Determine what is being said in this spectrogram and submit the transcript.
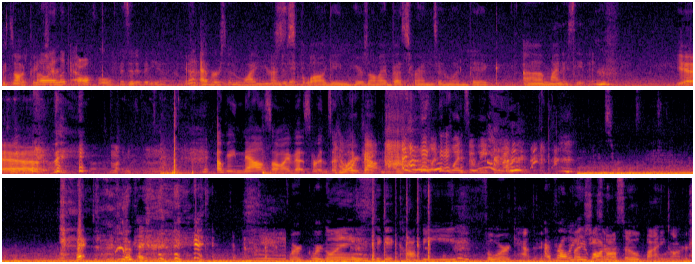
It's not a picture. Oh, I look awful. Is it a video? Yeah. Whatever, so do I. You're I'm just vlogging. Here's all my best friends in one pic. Um, mine is Saban. Yeah. Okay, now it's all my best friends I work out now. like once a week, remember? okay. We're, we're going to get coffee for Catherine. I probably but need she's water. also buying ours.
